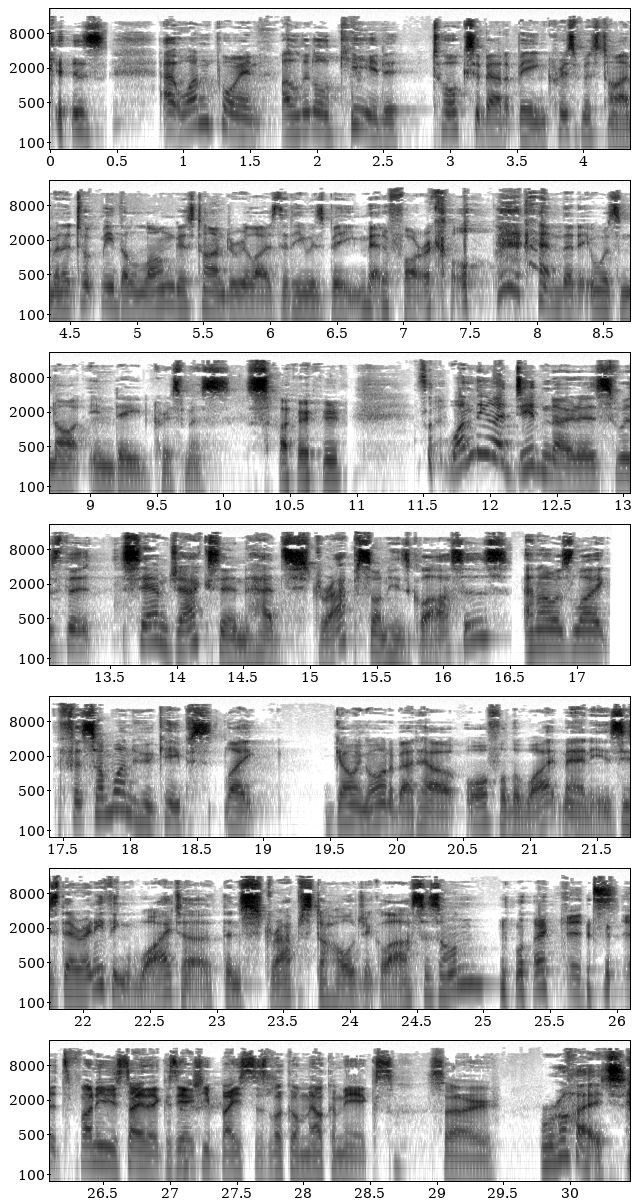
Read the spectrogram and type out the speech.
Because at one point, a little kid talks about it being Christmas time, and it took me the longest time to realize that he was being metaphorical and that it was not indeed Christmas. So. One thing I did notice was that Sam Jackson had straps on his glasses, and I was like, for someone who keeps like going on about how awful the white man is, is there anything whiter than straps to hold your glasses on? like, It's it's funny you say that because he actually based his look on Malcolm X. So right?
